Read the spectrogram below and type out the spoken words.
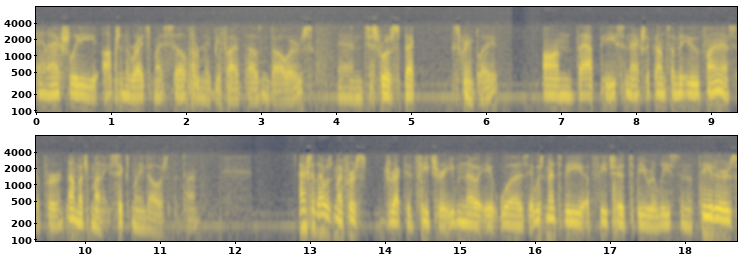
and I actually optioned the rights myself for maybe five thousand dollars, and just wrote a spec screenplay on that piece and actually found somebody who financed it for not much money, six million dollars at the time. Actually, that was my first directed feature, even though it was it was meant to be a feature to be released in the theaters.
